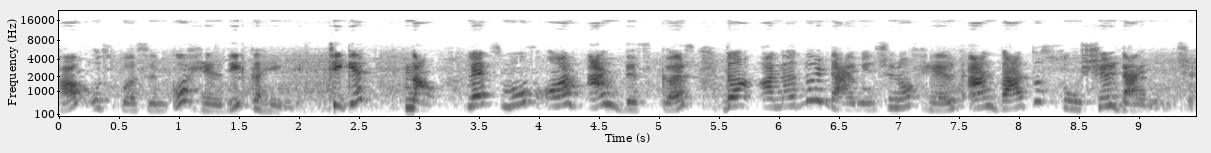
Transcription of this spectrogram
हम उस पर्सन को हेल्दी कहेंगे। ठीक है? Now let's move on and discuss the another dimension of health and that is social dimension.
